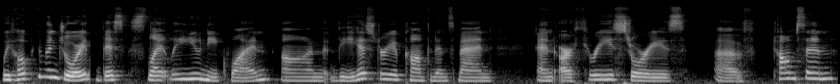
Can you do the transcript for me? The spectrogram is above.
We hope you've enjoyed this slightly unique one on the history of confidence men and our three stories of Thompson,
